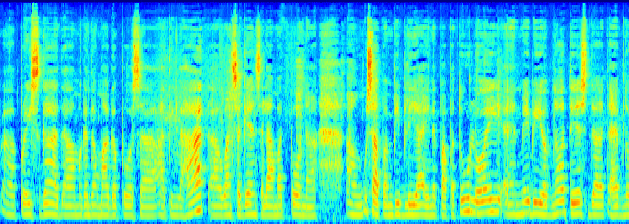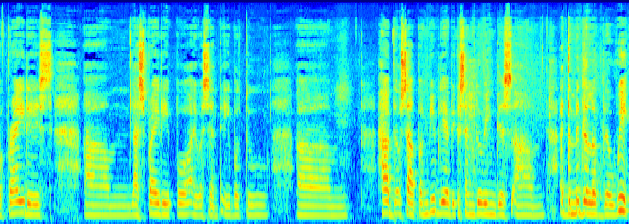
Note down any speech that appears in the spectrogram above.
Uh, praise God. Uh, magandang umaga po sa ating lahat. Uh, once again, salamat po na ang Usapang Biblia ay nagpapatuloy. And maybe you have noticed that I have no Fridays. Um, last Friday po, I wasn't able to um, have the Usapang Biblia because I'm doing this um, at the middle of the week.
